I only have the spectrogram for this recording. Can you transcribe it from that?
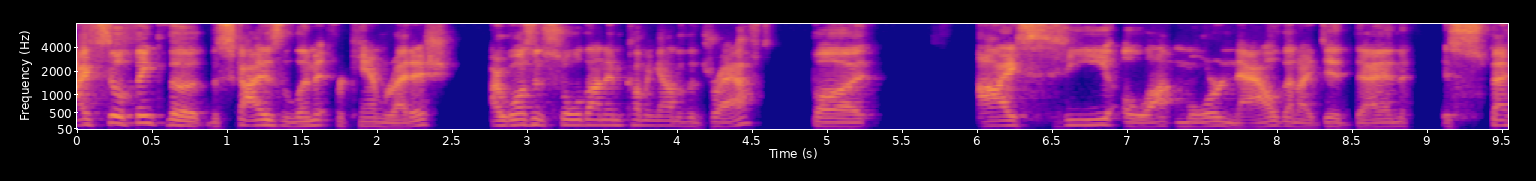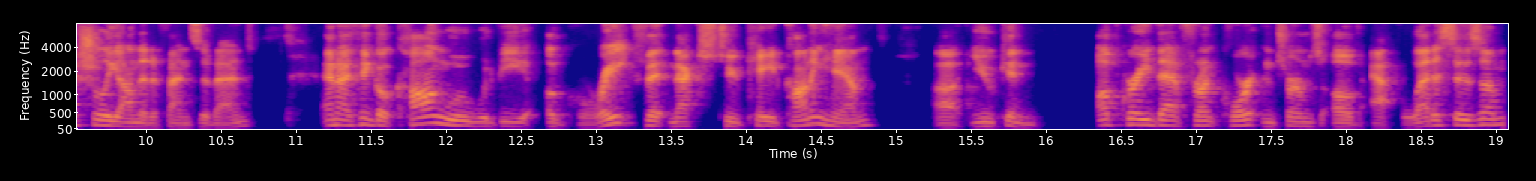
I still think the the sky is the limit for Cam Reddish. I wasn't sold on him coming out of the draft, but I see a lot more now than I did then, especially on the defensive end. And I think Okongwu would be a great fit next to Cade Cunningham. Uh, you can upgrade that front court in terms of athleticism.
